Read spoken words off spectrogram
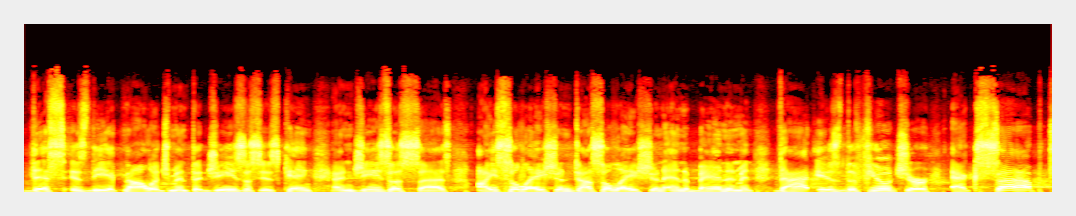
This is the acknowledgement that Jesus is king. And Jesus says, isolation, desolation, and abandonment, that is the future, except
